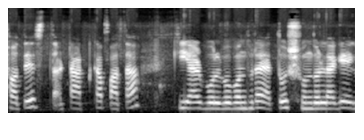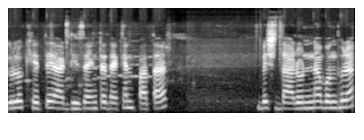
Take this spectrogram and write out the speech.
সতেজ টাটকা পাতা। কি আর বলব বন্ধুরা, এত সুন্দর লাগে এগুলো খেতে। আর ডিজাইনটা দেখেন পাতার। বেশ দারুণ না বন্ধুরা?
